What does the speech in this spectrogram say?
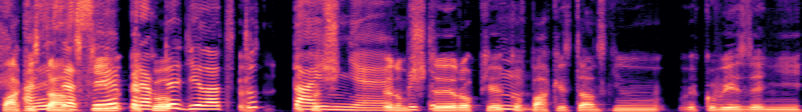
pakistánský, zase je pravda jako, dělat to jako č- tajně. jenom by to... čtyři roky jako v Hm. pakistánském jako vězení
